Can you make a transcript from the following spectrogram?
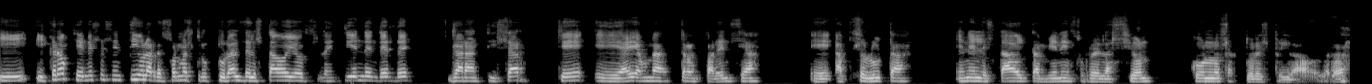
Y, y, creo que en ese sentido la reforma estructural del Estado ellos la entienden desde garantizar que eh, haya una transparencia absoluta en el Estado y también en su relación con los actores privados, ¿verdad?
